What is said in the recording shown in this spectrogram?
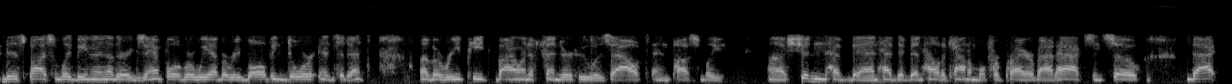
this possibly being another example where we have a revolving door incident of a repeat violent offender who was out and possibly uh, shouldn't have been had they been held accountable for prior bad acts. And so that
